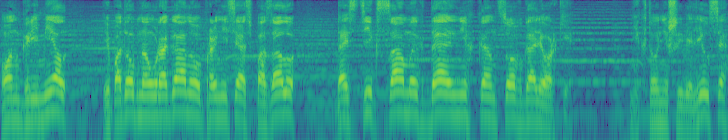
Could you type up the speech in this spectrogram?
Он гремел и, подобно урагану, пронесясь по залу, достиг самых дальних концов галерки. Никто не шевелился,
